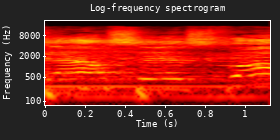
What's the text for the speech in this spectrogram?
house is full.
